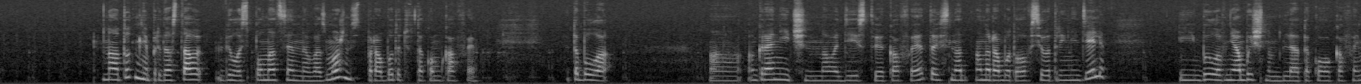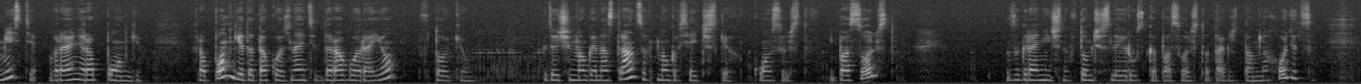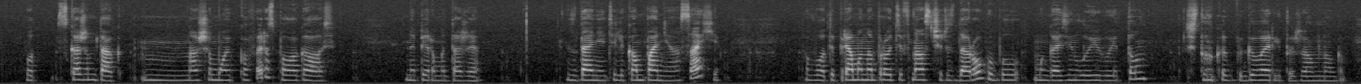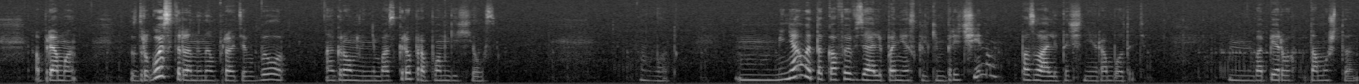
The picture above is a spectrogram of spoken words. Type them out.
Ну, а тут мне предоставилась полноценная возможность поработать в таком кафе. Это было э, ограниченного действия кафе, то есть оно работало всего три недели, и было в необычном для такого кафе месте в районе Рапонги. Рапонги это такой, знаете, дорогой район в Токио, где очень много иностранцев, много всяческих консульств и посольств, заграничных, в том числе и русское посольство также там находится. Вот, скажем так, наше мой кафе располагалось на первом этаже здания телекомпании Асахи. Вот, и прямо напротив нас через дорогу был магазин Луи Vuitton, что как бы говорит уже о многом. А прямо с другой стороны напротив был огромный небоскреб Рапонги Хиллз. Вот. Меня в это кафе взяли по нескольким причинам, позвали точнее работать. Во-первых, потому что,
